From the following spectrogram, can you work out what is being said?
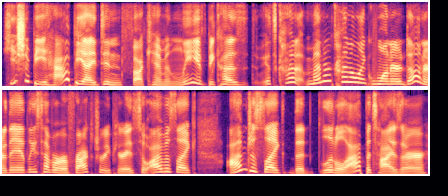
he should be happy I didn't fuck him and leave because it's kind of men are kind of like one or done, or they at least have a refractory period. So I was like, I'm just like the little appetizer,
